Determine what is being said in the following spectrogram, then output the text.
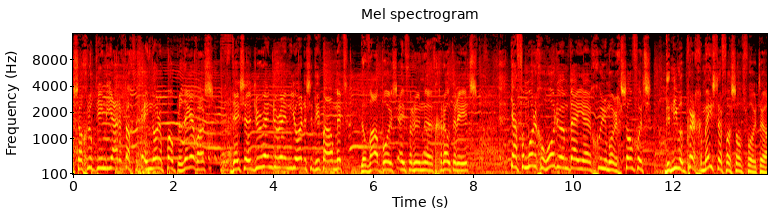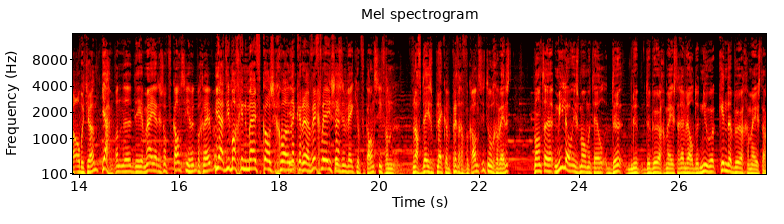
Weer zo'n groep die in de jaren 80 enorm populair was. Deze Duran Duran, je hoorde ze ditmaal met de Wild Boys, een van hun eh, grotere hits. Ja, vanmorgen hoorden we hem bij eh, Goedemorgen Zandvoort. De nieuwe burgemeester van Zandvoort, eh, Albert-Jan. Ja, want de heer Meijer is op vakantie, heb ik begrepen. Ja, die mag in de meivakantie gewoon lekker eh, Hij wegwezen. is een weekje op vakantie. Van, vanaf deze plek een prettige vakantie toegewenst. Want Milo is momenteel de, de burgemeester en wel de nieuwe kinderburgemeester.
